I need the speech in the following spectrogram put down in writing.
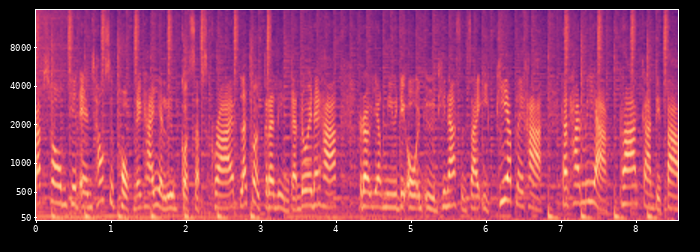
รับชม TNN ช่อง 16 นะคะ อย่าลืมกด subscribe และกดกระดิ่งกันด้วยนะคะ เรายังมีวิดีโออื่น ๆ ที่น่าสนใจอีกเพียบเลยค่ะ ถ้าท่านไม่อยากพลาดการติดตาม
